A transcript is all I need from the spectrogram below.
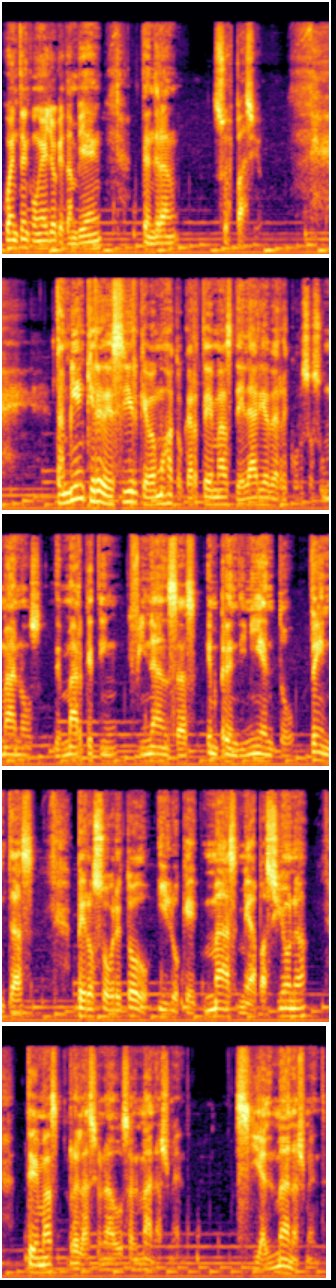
cuenten con ello que también tendrán su espacio. También quiere decir que vamos a tocar temas del área de recursos humanos, de marketing, finanzas, emprendimiento, ventas, pero sobre todo, y lo que más me apasiona, temas relacionados al management. Sí, al management.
